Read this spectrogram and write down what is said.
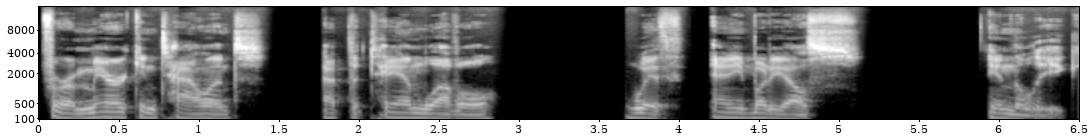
for American talent at the TAM level with anybody else in the league.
